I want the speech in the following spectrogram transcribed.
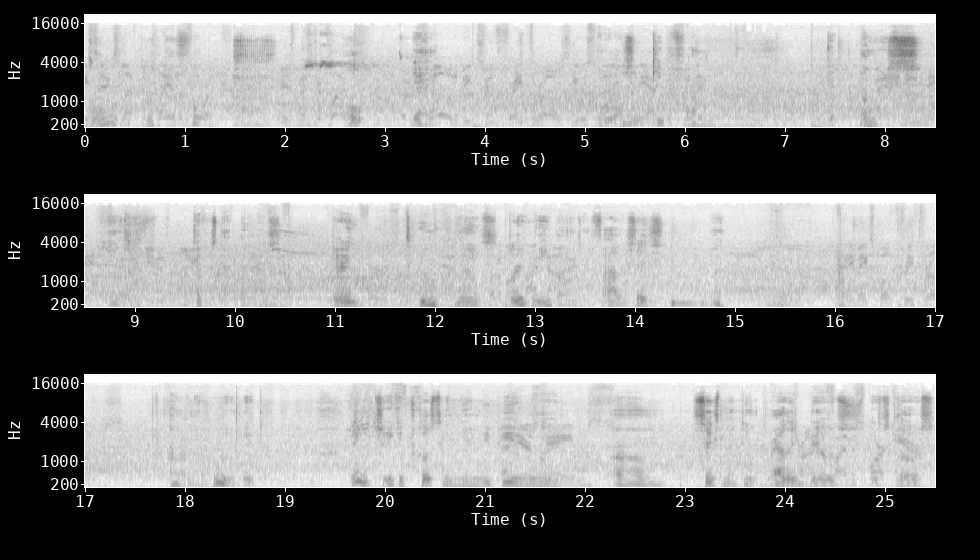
126 What the fuck? fourth. Here's Mr. Clutch. Oh, damn. So it'll be two free throws. He was Maybe I Get the bonus. Thank you. Give us that bonus. 32 points, 3 rebounds, and 5 assists. Huh. He makes both free throws. I don't know who it. I think Jacob's close to getting the MVP award. Um, six man, I think Bradley to Bills find a spark is close.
